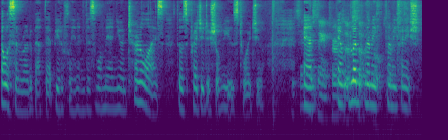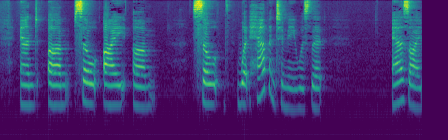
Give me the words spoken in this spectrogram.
Ellison wrote about that beautifully in Invisible Man. You internalize those prejudicial views towards you. It's interesting and, in terms and of let, let me let me finish. And um, so I, um, so what happened to me was that as I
